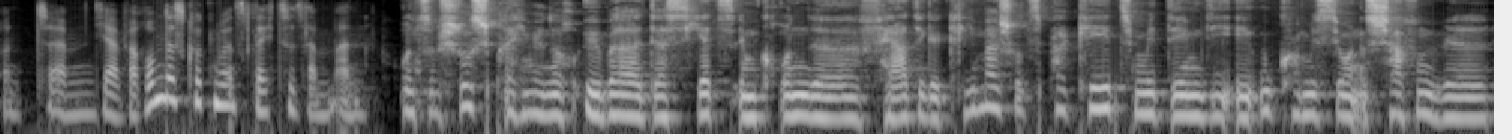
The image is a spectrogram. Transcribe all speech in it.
Und ähm, ja, warum, das gucken wir uns gleich zusammen an. Und zum Schluss sprechen wir noch über das jetzt im Grunde fertige Klimaschutzpaket, mit dem die EU-Kommission es schaffen will,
